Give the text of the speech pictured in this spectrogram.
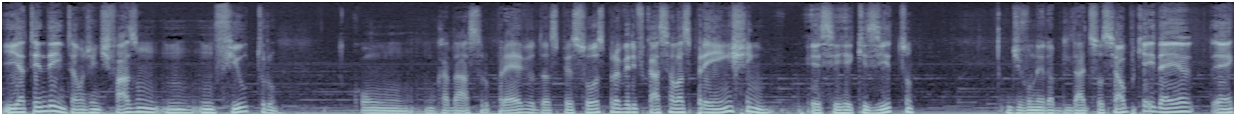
e atender. Então a gente faz um, um, um filtro com um cadastro prévio das pessoas para verificar se elas preenchem esse requisito de vulnerabilidade social, porque a ideia é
